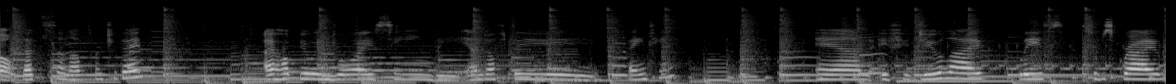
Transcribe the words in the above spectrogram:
Well, that's enough for today. I hope you enjoy seeing the end of the painting. And if you do like, please subscribe,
